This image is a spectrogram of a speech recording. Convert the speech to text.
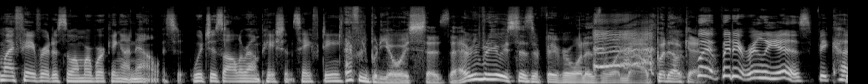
My favorite is the one we're working on now, which- is all around patient safety. Everybody always says that. Everybody always says their favorite one is the one now. But okay. But but it really is because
